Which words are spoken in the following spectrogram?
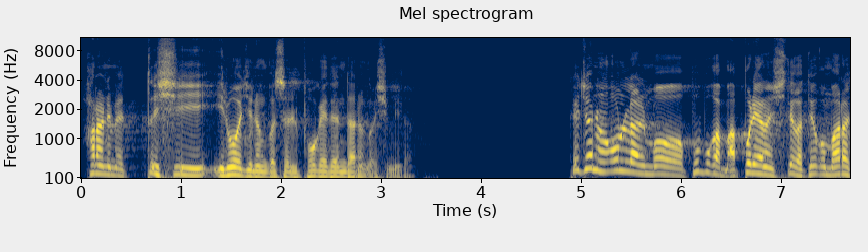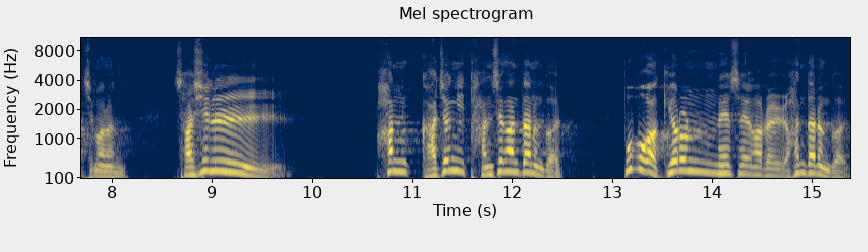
하나님의 뜻이 이루어지는 것을 보게 된다는 것입니다. 그래서 저는 오늘날 뭐 부부가 맞벌이하는 시대가 되고 말았지만은 사실 한 가정이 탄생한다는 것, 부부가 결혼 생활을 한다는 것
